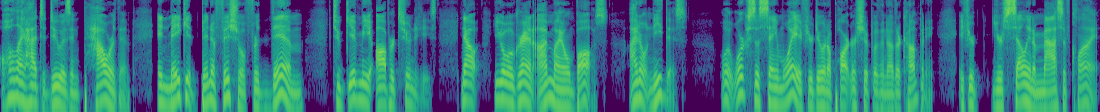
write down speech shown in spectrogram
all i had to do is empower them and make it beneficial for them to give me opportunities now you go well grant i'm my own boss i don't need this well, it works the same way if you're doing a partnership with another company. If you're you're selling a massive client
